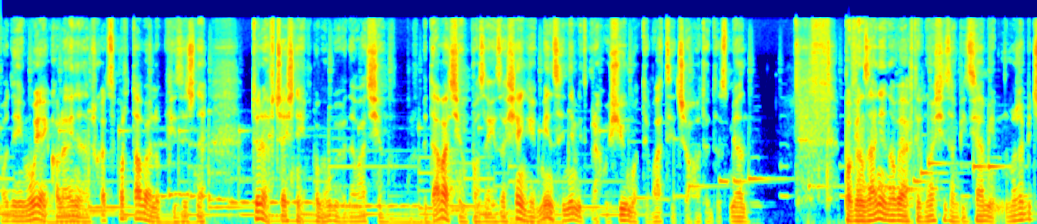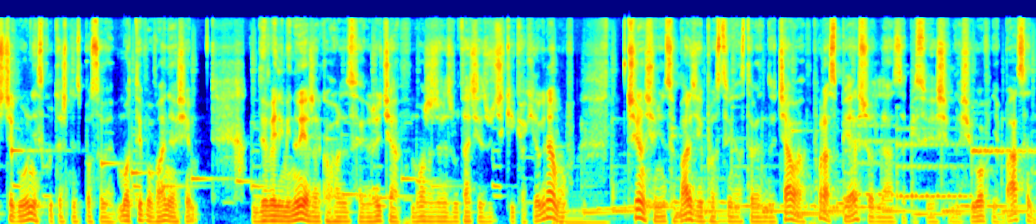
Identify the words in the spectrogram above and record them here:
podejmuje kolejne, np. sportowe lub fizyczne, które wcześniej pomogły wydawać się, wydawać się poza ich zasięgiem, m.in. z braku sił, motywacji czy ochoty do zmian. Powiązanie nowej aktywności z ambicjami może być szczególnie skutecznym sposobem motywowania się. Gdy wyeliminujesz alkohol ze swojego życia, możesz w rezultacie zrzucić kilka kilogramów. Czując się nieco bardziej pozytywnie nastawiony do ciała, po raz pierwszy od lat zapisujesz się na siłownię, basen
